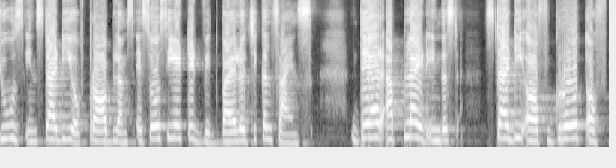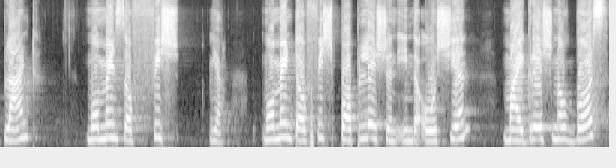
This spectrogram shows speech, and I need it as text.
use in study of problems associated with biological science. They are applied in the st- study of growth of plant, moments of fish, yeah, moment of fish population in the ocean, migration of birds,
